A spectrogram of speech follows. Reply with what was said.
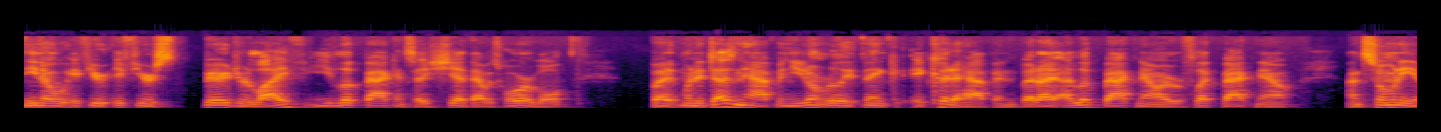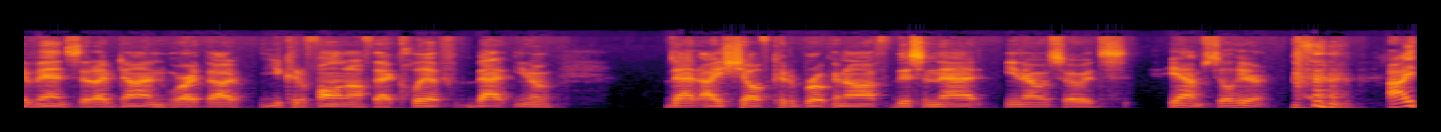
you know, if you're if you're spared your life, you look back and say, "Shit, that was horrible." But when it doesn't happen, you don't really think it could have happened. But I, I, look back now, I reflect back now on so many events that I've done where I thought you could have fallen off that cliff, that, you know, that ice shelf could have broken off, this and that, you know. So it's, yeah, I'm still here. I,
